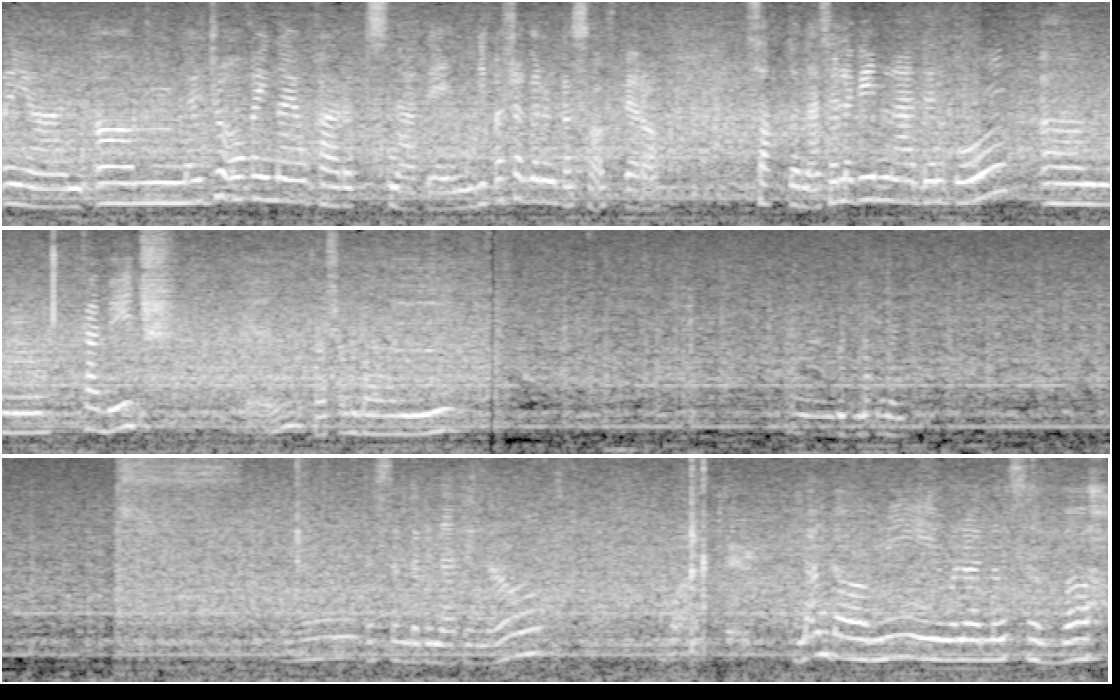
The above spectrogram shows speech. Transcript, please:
Ayan. Um, medyo okay na yung carrots natin. Hindi pa siya ganun ka-soft, pero sakto na. So, lagay na natin kung um, cabbage. Ayan. Tapos ang dami. Ayan. Good luck nun. Ayan. Tapos, nagdagan natin ng water. Wala, ang dami. Wala nang sabaw.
